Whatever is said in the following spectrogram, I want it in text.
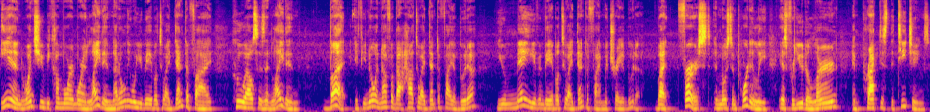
And once you become more and more enlightened, not only will you be able to identify who else is enlightened. But if you know enough about how to identify a Buddha, you may even be able to identify Maitreya Buddha. But first, and most importantly, is for you to learn and practice the teachings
